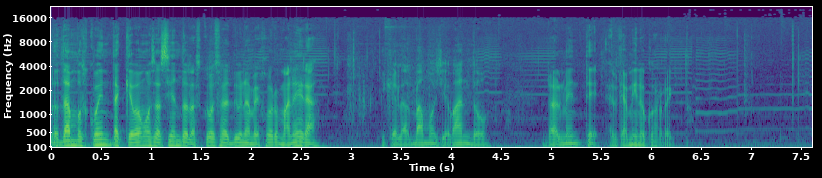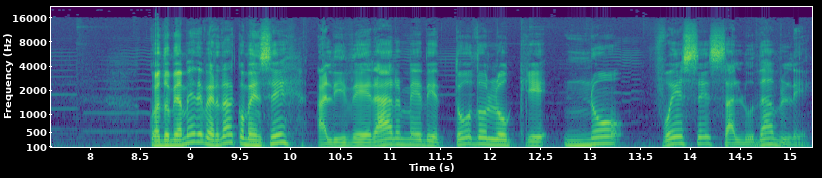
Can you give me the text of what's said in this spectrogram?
nos damos cuenta que vamos haciendo las cosas de una mejor manera y que las vamos llevando realmente el camino correcto. Cuando me amé de verdad comencé a liberarme de todo lo que no fuese saludable.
